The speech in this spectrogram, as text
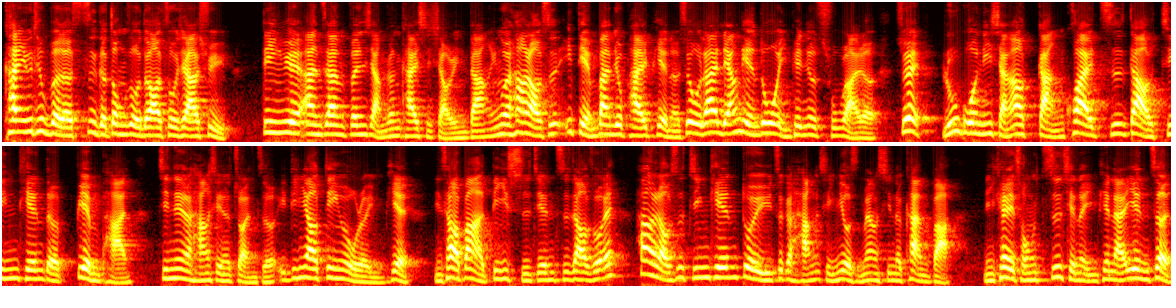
看 YouTube 的四个动作都要做下去。订阅、按赞、分享跟开启小铃铛，因为汉老师一点半就拍片了，所以我在两点多我影片就出来了。所以如果你想要赶快知道今天的变盘、今天的行情的转折，一定要订阅我的影片，你才有办法第一时间知道说，哎，汉老师今天对于这个行情有什么样新的看法？你可以从之前的影片来验证，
